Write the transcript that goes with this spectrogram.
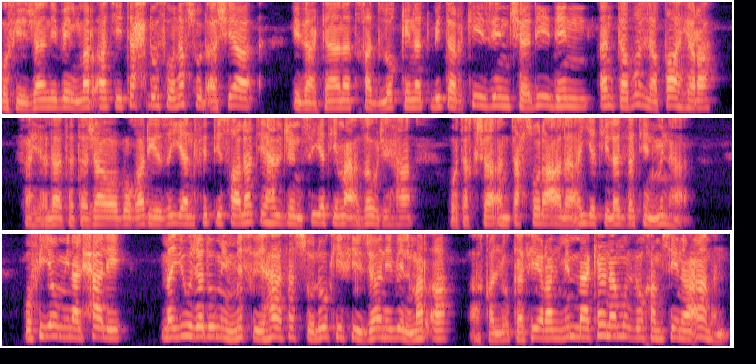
وفي جانب المرأة تحدث نفس الأشياء إذا كانت قد لقنت بتركيز شديد أن تظل طاهرة فهي لا تتجاوب غريزيا في اتصالاتها الجنسية مع زوجها وتخشى أن تحصل على أي لذة منها. وفي يومنا الحالي ما يوجد من مثل هذا السلوك في جانب المرأة أقل كثيرا مما كان منذ خمسين عاما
